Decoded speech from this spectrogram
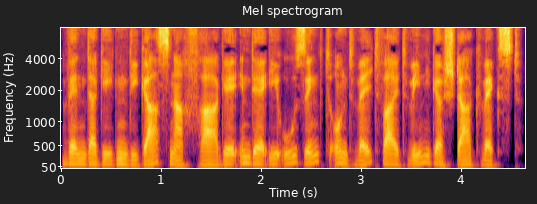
Wenn dagegen die Gasnachfrage in der EU sinkt und weltweit weniger stark wächst,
